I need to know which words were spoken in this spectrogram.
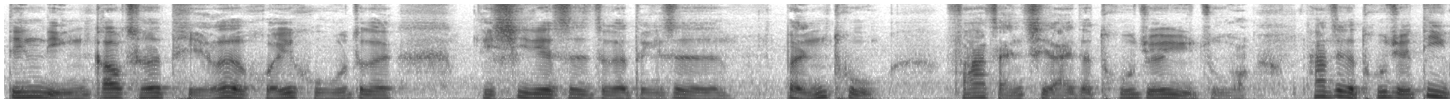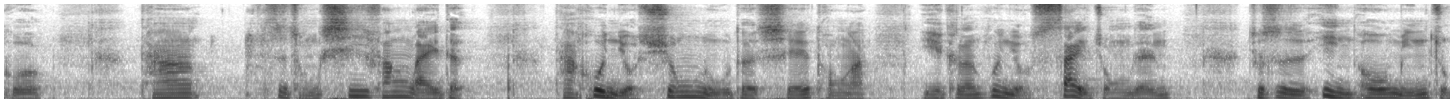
丁零、高车、铁勒、回鹘这个一系列是这个等于是本土发展起来的突厥语族哦。它这个突厥帝国，它。是从西方来的，它混有匈奴的血统啊，也可能混有塞种人，就是印欧民族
